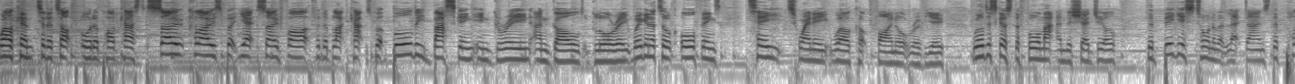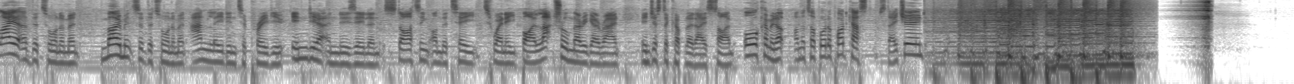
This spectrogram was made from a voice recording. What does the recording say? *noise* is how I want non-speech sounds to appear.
Welcome to the Top Order podcast. So close, but yet so far for the Black Caps, but Baldy basking in green and gold glory. We're going to talk all things T20 World Cup final review. We'll discuss the format and the schedule, the biggest tournament letdowns, the player of the tournament, moments of the tournament, and lead into preview India and New Zealand starting on the T20 bilateral merry-go-round in just a couple of days' time. All coming up on the Top Order podcast. Stay tuned.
